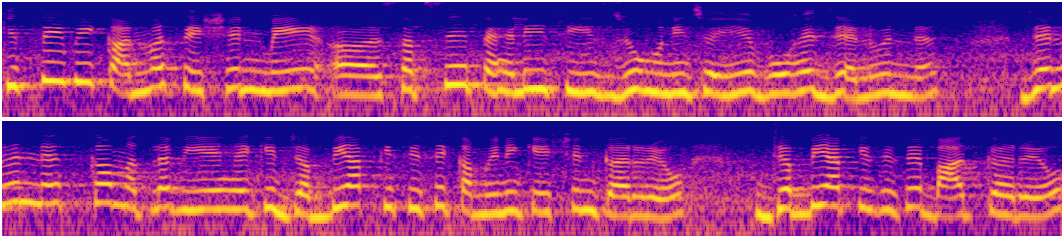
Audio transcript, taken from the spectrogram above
किसी भी कन्वर्सेशन में आ, सबसे पहली चीज़ जो होनी चाहिए वो है जेनुइननेस जेनुइननेस का मतलब ये है कि जब भी आप किसी से कम्युनिकेशन कर रहे हो, जब भी आप किसी से बात कर रहे हो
